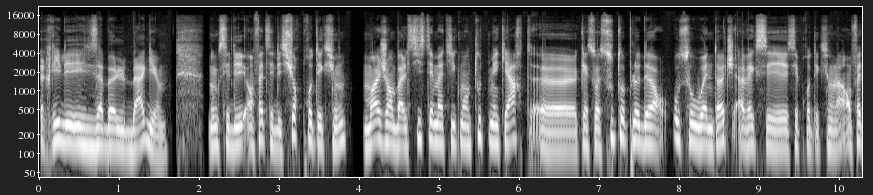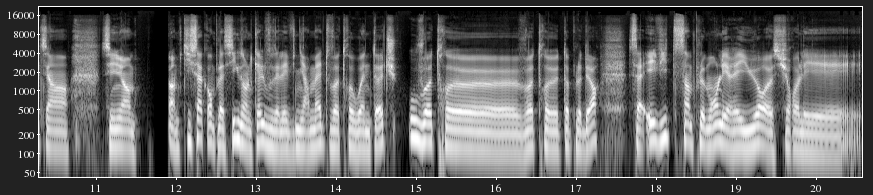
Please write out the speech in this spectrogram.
realizable bag. Donc c'est des en fait c'est des surprotections. Moi j'emballe systématiquement toutes mes cartes euh, qu'elles soient sous top loader ou sous one touch avec ces, ces protections là. En fait c'est un c'est un un petit sac en plastique dans lequel vous allez venir mettre votre One Touch ou votre, euh, votre top loader. Ça évite simplement les rayures sur les,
